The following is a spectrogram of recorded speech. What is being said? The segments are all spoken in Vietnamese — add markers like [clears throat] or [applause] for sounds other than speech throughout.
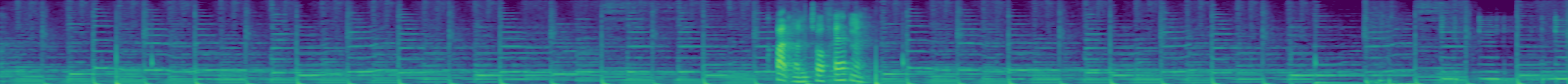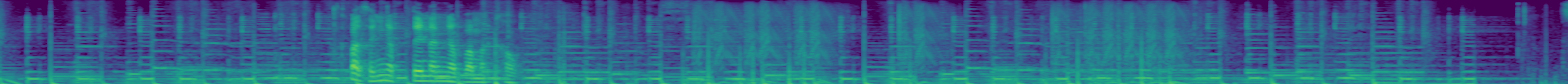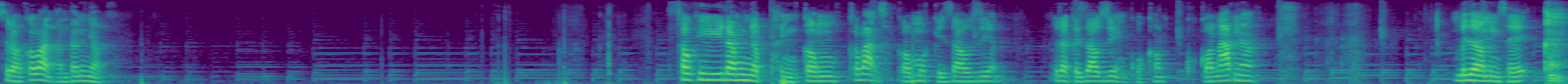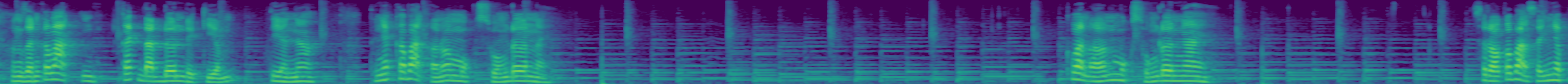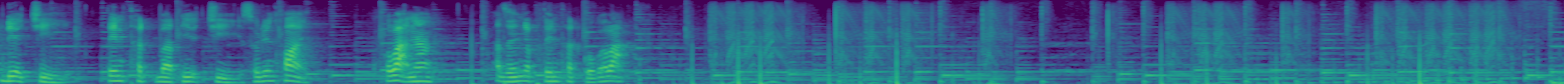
Bạn ấn cho phép này. Các bạn sẽ nhập tên đăng nhập và mật khẩu. Sau đó các bạn ấn đăng nhập. Sau khi đăng nhập thành công, các bạn sẽ có một cái giao diện. Đây là cái giao diện của con của con app nha. Bây giờ mình sẽ [clears throat] hướng dẫn các bạn cách đặt đơn để kiếm tiền nha. Thứ nhất, các bạn ấn vào mục xuống đơn này. Các bạn ấn mục xuống đơn ngay. Sau đó các bạn sẽ nhập địa chỉ, tên thật và địa chỉ số điện thoại của các bạn nha bạn sẽ nhập tên thật của các bạn.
